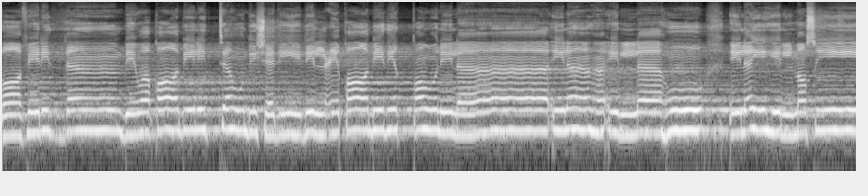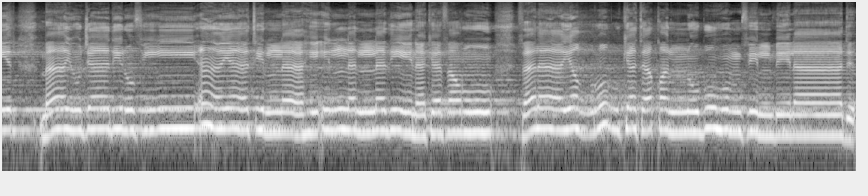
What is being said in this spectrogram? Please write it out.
غافر الذنب وقابل التوب شديد العقاب ذي الطول لا إله إلا هو إليه المصير. ما يجادل في آيات الله إلا الذين كفروا. فلا يغررك تقلبهم في البلاد.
